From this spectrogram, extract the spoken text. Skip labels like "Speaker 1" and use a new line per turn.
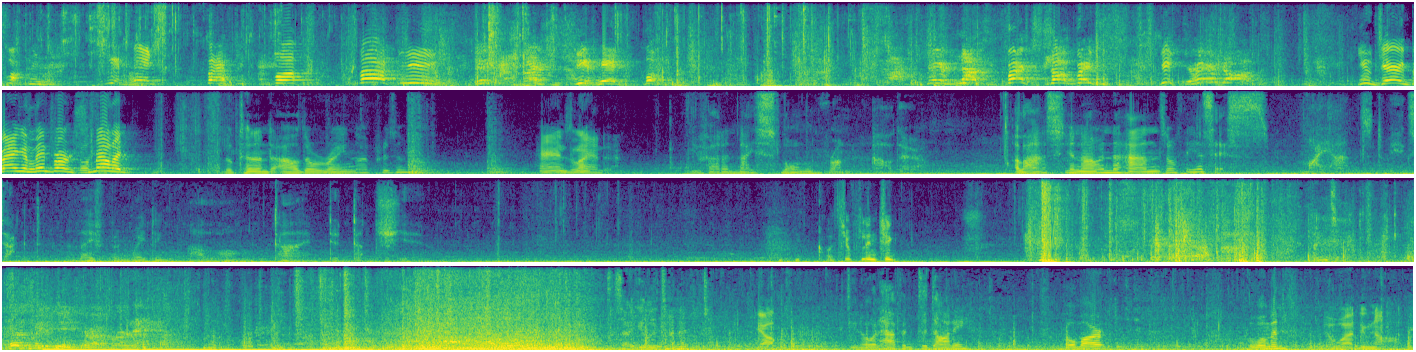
Fucking shithead! Fast as fuck! Fuck you! Fast shithead! Fuck! Damn Nazi fascist son of a bitch! Get your hand off! You Jerry banging Lindbergh smelling!
Lieutenant Aldo Raine, I presume?
Hans Landa.
You've had a nice long run, Aldo. Alas, you're now in the hands of the SS. My hands, to be exact. And they've been waiting a long time to touch you. Got you flinching. Flinching.
Is that you, Lieutenant?
Yeah.
Do you know what happened to Donnie? Omar? The woman?
No, I do not.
